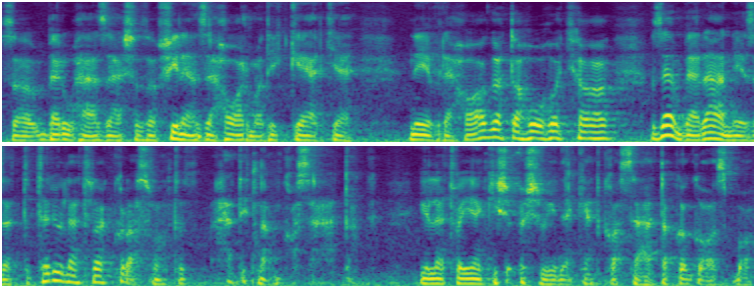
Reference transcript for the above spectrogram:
ez a beruházás az a Firenze harmadik kertje névre hallgat, ahol hogyha az ember ránézett a területre, akkor azt mondta, hát itt nem kaszáltak illetve ilyen kis ösvényeket kaszáltak a gazba.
